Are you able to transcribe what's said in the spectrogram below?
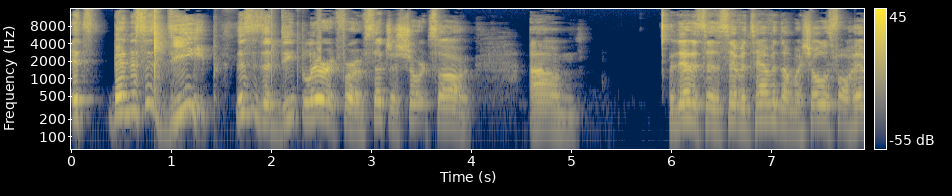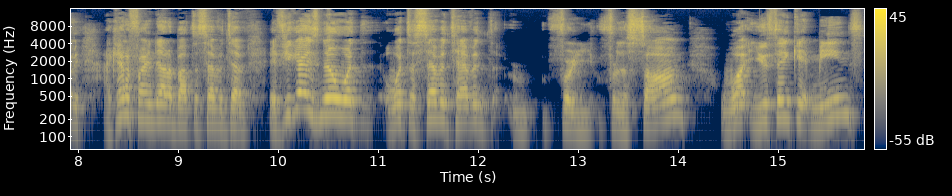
It's ben this is deep. This is a deep lyric for such a short song. Um and then it says the seventh heaven, on my shoulders fall heavy. I gotta find out about the seventh heaven. If you guys know what what the seventh heaven for for the song, what you think it means,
